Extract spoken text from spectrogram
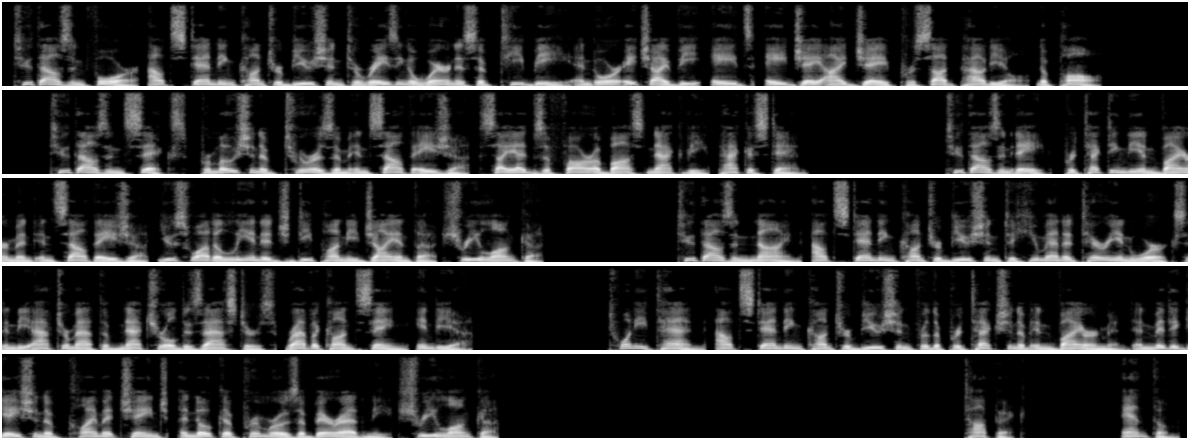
2004 Outstanding Contribution to Raising Awareness of TB and or HIV AIDS AJIJ Prasad Paudial Nepal. 2006 Promotion of Tourism in South Asia Syed Zafar Abbas Naqvi Pakistan. 2008 Protecting the Environment in South Asia Uswata Leonij Dipani Jayantha Sri Lanka 2009 Outstanding Contribution to Humanitarian Works in the Aftermath of Natural Disasters Ravikant Singh India. 2010 Outstanding Contribution for the Protection of Environment and Mitigation of Climate Change Anoka Primrose Abarathne Sri Lanka. Anthem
